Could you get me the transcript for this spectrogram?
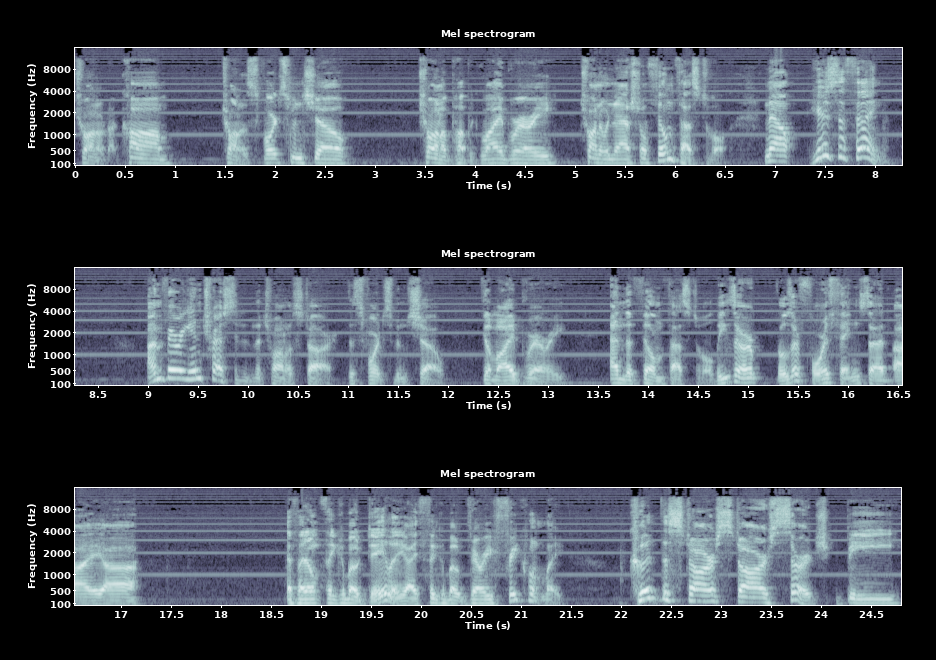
Toronto.com, Toronto Sportsman Show, Toronto Public Library, Toronto International Film Festival. Now, here's the thing. I'm very interested in the Toronto Star, the Sportsman Show, the library, and the film festival. These are those are four things that I, uh, if I don't think about daily, I think about very frequently. Could the Star Star search be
